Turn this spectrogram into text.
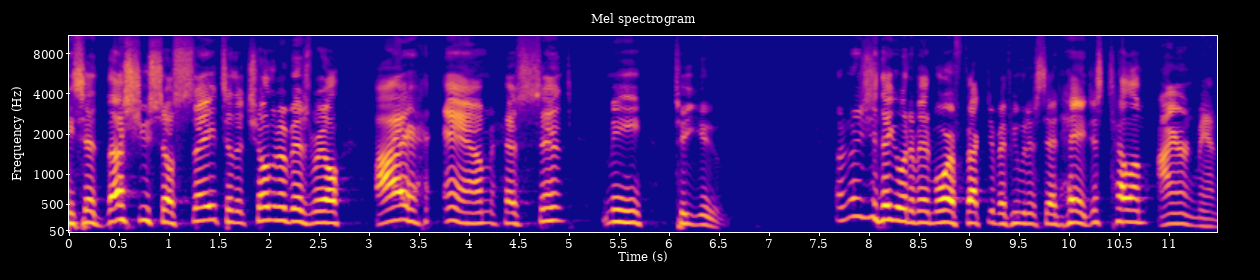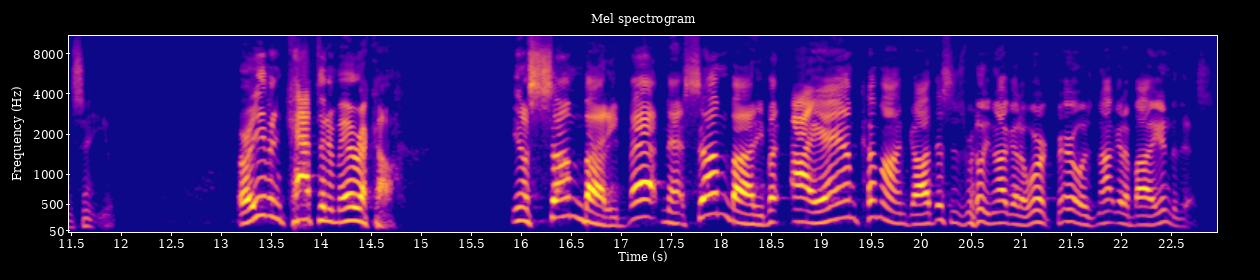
he said, Thus you shall say to the children of Israel, I am has sent me to you. Now, don't you think it would have been more effective if he would have said, Hey, just tell them Iron Man sent you? Or even Captain America. You know, somebody, Batman, somebody, but I am. Come on, God, this is really not going to work. Pharaoh is not going to buy into this.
